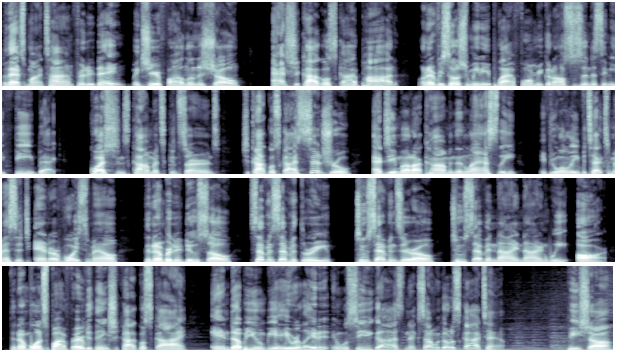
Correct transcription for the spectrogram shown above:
But that's my time for today. Make sure you're following the show at Chicago Sky Pod on every social media platform. You can also send us any feedback, questions, comments, concerns, Chicago Sky Central at gmail.com. And then lastly, if you want to leave a text message and our voicemail, the number to do so, 773 270 2799. We are the number one spot for everything Chicago Sky and WNBA related. And we'll see you guys next time we go to Skytown. Peace, y'all.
